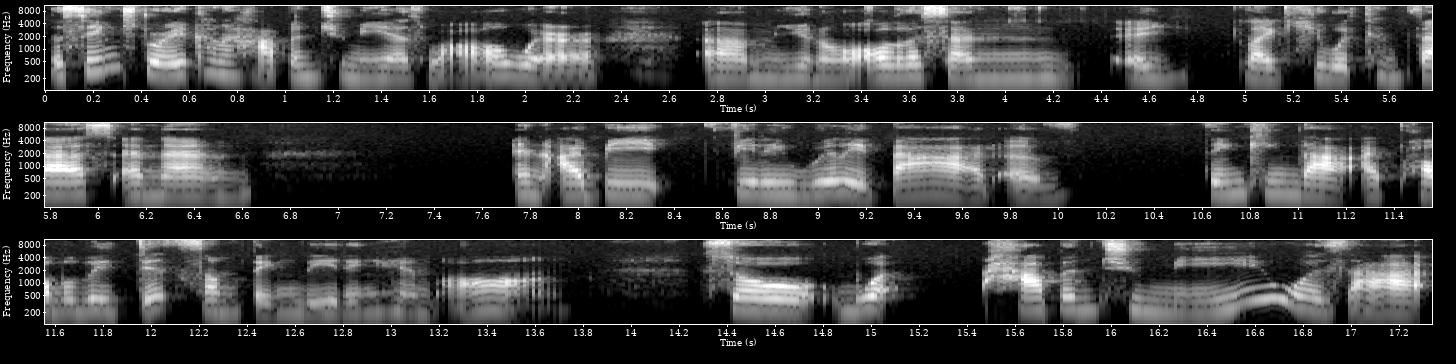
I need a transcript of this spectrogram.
the same story kind of happened to me as well where um, you know, all of a sudden uh, like he would confess and then and I'd be feeling really bad of thinking that I probably did something leading him on. So what happened to me was that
